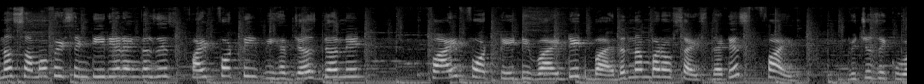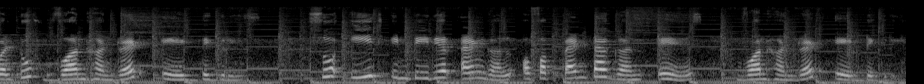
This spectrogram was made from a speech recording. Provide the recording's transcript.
Now sum of its interior angles is 540. We have just done it. 540 divided by the number of sides that is 5 which is equal to 108 degrees. So each interior angle of a pentagon is 108 degree.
